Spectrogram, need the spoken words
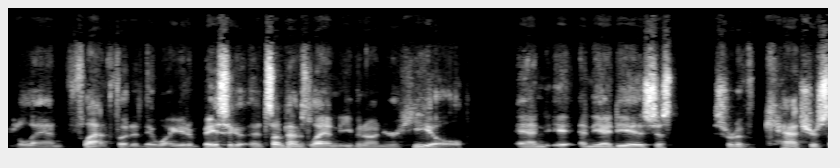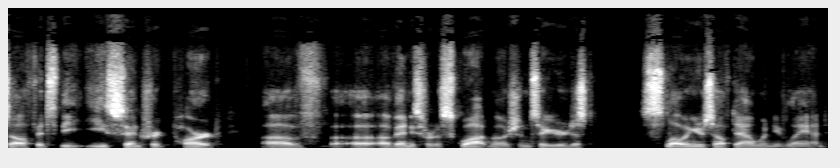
you to land flat footed. They want you to basically, and sometimes land even on your heel. And it, and the idea is just sort of catch yourself. It's the eccentric part of uh, of any sort of squat motion. So you're just slowing yourself down when you land.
